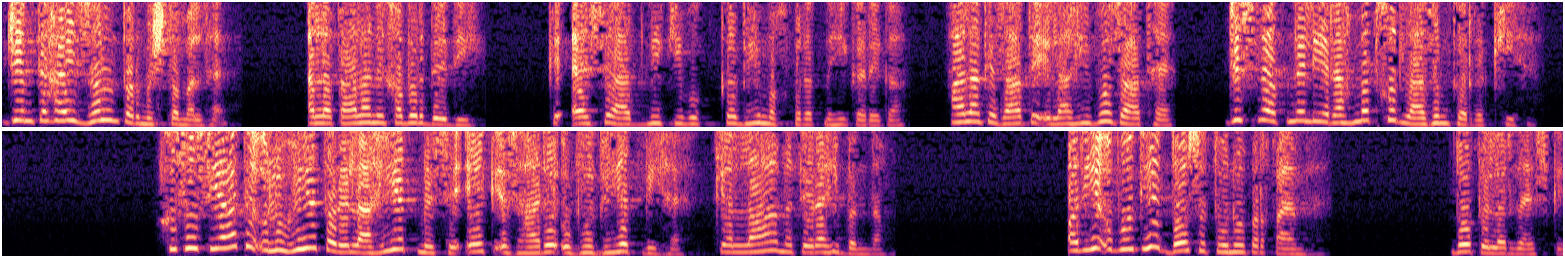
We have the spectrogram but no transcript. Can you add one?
جو انتہائی ظلم پر مشتمل ہے۔ اللہ تعالیٰ نے خبر دے دی کہ ایسے آدمی کی وہ کبھی مغفرت نہیں کرے گا۔ حالانکہ ذات الہی وہ ذات ہے جس نے اپنے لیے رحمت خود لازم کر رکھی ہے۔ خصوصیات الوحیت اور الہیت میں سے ایک اظہار عبودیت بھی ہے کہ اللہ میں تیرا ہی بندہ ہوں۔ اور یہ عبودیت دو ستونوں پر قائم ہے۔ دو پلرز ہیں اس کے۔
